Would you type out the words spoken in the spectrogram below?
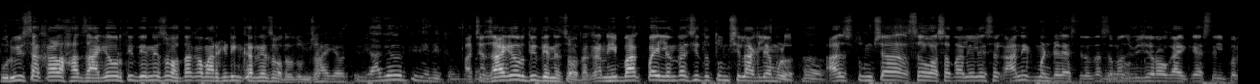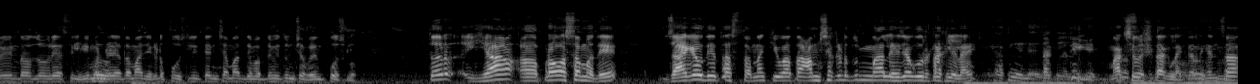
पूर्वीचा काळ हा जागेवरती देण्याचा होता का मार्केटिंग करण्याचा होता तुमचा? जागेवरती देण्याचं. होतं. अच्छा जागेवरती देण्याचा होता. कारण ही बाग पहिल्यांदाच इथं तुमची लागल्यामुळं. हो. आज तुमच्या सहवासात आलेले सग- अनेक मंडळी असतील. आता समज विजयराव गायके असतील प्रवीणराव जोरे असतील ही. मंडळी आता माझ्याकडे पोहोचली. त्यांच्या माध्यमातून मी तुमच्यापर्यंत पोहोचलो. तर ह्या प्रवासामध्ये जागेवर देत असताना किंवा आता आमच्याकडे तुम्ही माल ह्याच्या अगोदर टाकलेला आहे? टाकलेलं आहे. टाकलेलं ठीक आहे. मागच्या वर्षी टाकलाय. कारण ह्यांचा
